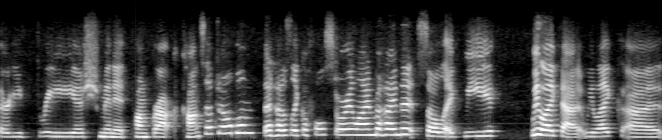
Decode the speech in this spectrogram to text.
33-ish minute punk rock concept album that has like a full storyline behind it. So like we we like that. We like uh,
